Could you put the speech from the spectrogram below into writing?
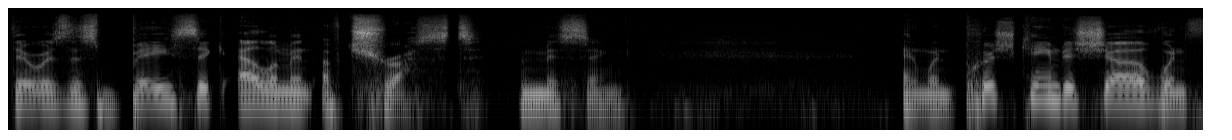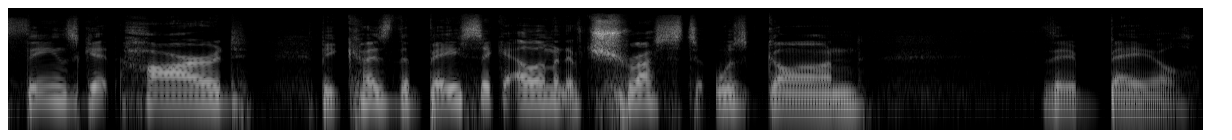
there was this basic element of trust missing. And when push came to shove, when things get hard, because the basic element of trust was gone, they bail.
